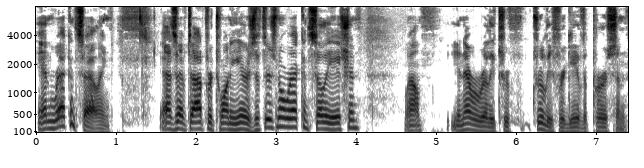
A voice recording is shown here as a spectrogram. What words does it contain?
and reconciling. As I've taught for 20 years, if there's no reconciliation, well, you never really tr- truly forgave the person.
